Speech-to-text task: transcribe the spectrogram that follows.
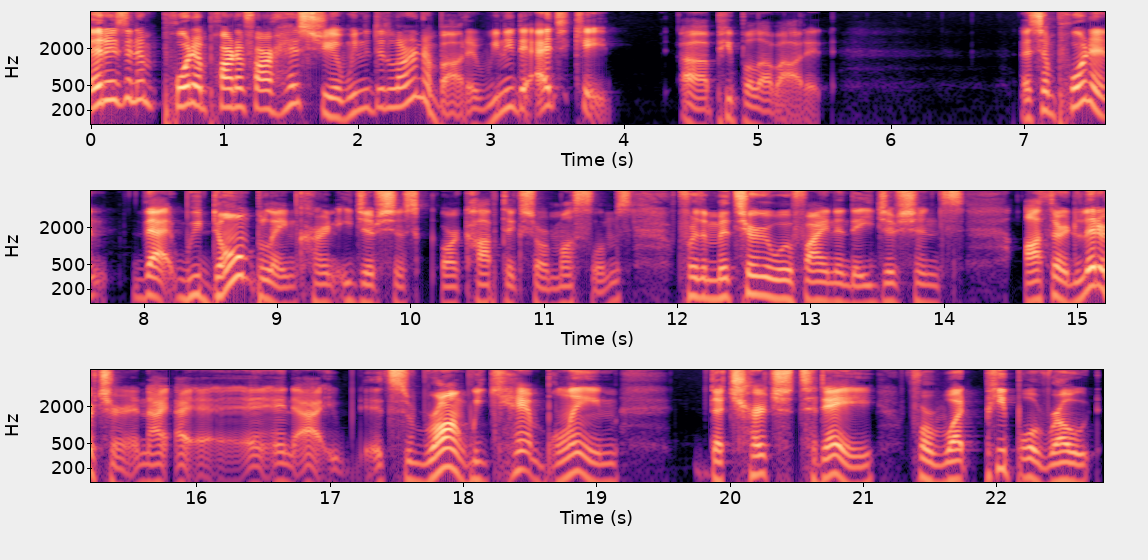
It is an important part of our history, and we need to learn about it. We need to educate uh, people about it. It's important that we don't blame current Egyptians or Coptics or Muslims for the material we find in the Egyptians' authored literature, and I, I and I, it's wrong. We can't blame the church today for what people wrote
